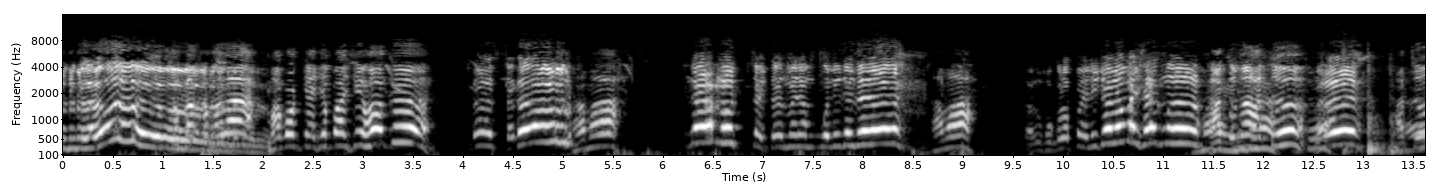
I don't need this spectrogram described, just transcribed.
ખમા ખમા માં કો કેજે પાછી હો કે. આમાં, બોલી દે આમાં. તારો છોકરો પહેલી જાય પૈસા ના હાચો હાચો.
